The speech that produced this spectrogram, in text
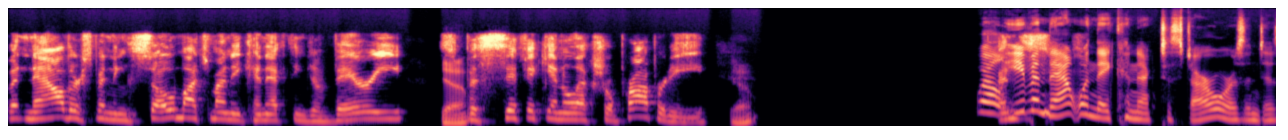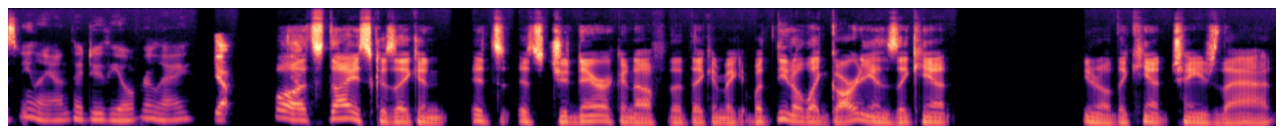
But now they're spending so much money connecting to very Yeah. specific intellectual property. Well, And even s- that when they connect to Star Wars and Disneyland, they do the overlay. Yep. Well, Yep. it's nice because they can. It's it's generic enough that they can make it. But you know, like Guardians, they can't. You know, they can't change that.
